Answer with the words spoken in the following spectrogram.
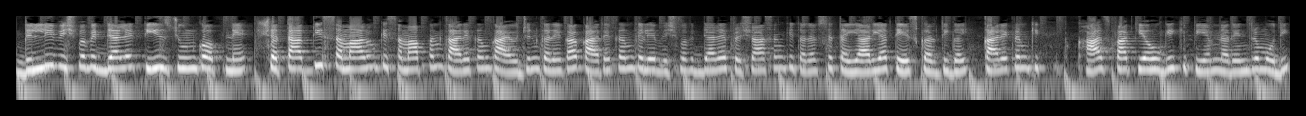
दिल्ली विश्वविद्यालय 30 जून को अपने शताब्दी समारोह के समापन कार्यक्रम का आयोजन करेगा। कार्यक्रम के लिए विश्वविद्यालय प्रशासन की तरफ़ से तैयारियाँ तेज कर दी गई। कार्यक्रम की खास बात यह होगी कि पीएम नरेंद्र मोदी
